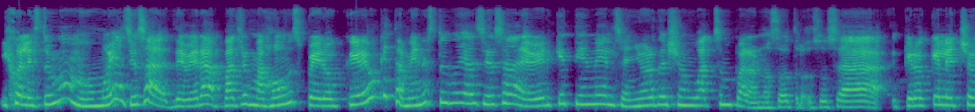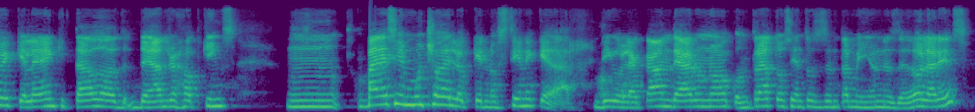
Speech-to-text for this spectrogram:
híjole, estoy muy, muy, ansiosa de ver a Patrick Mahomes, pero creo que también estoy muy ansiosa de ver qué tiene el señor de Sean Watson para nosotros. O sea, creo que el hecho de que le hayan quitado de Andrew Hopkins va a decir mucho de lo que nos tiene que dar. Digo, le acaban de dar un nuevo contrato, 160 millones de dólares.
